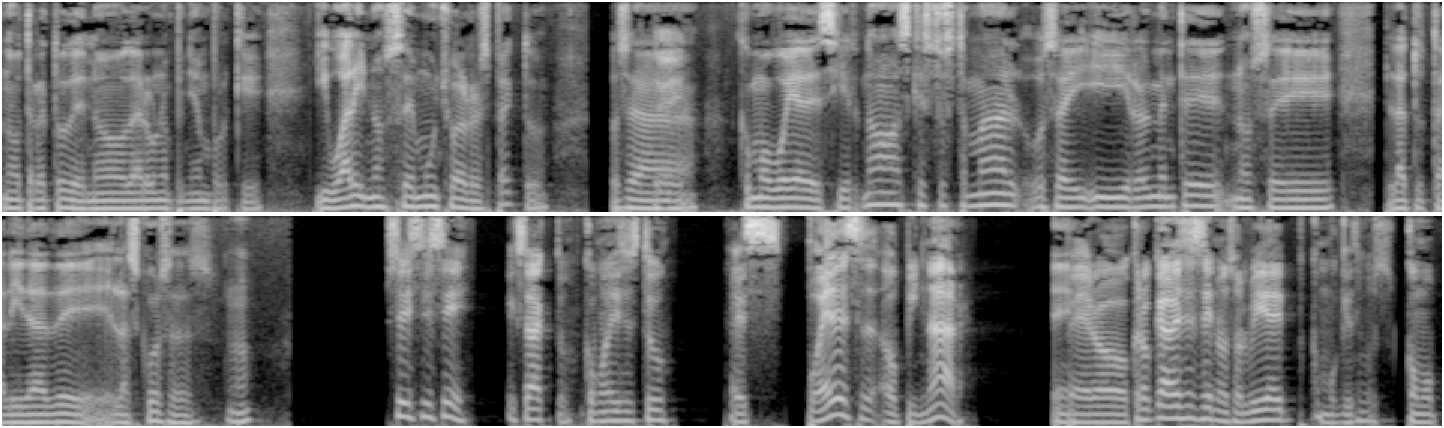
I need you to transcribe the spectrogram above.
no trato de no dar una opinión porque igual y no sé mucho al respecto. O sea, ¿cómo voy a decir, no, es que esto está mal? O sea, y, realmente no sé la totalidad de las cosas, ¿no? Sí, sí, sí, exacto. Como dices tú, es puedes opinar, Sí. pero creo que a veces se nos olvida y como que decimos, como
